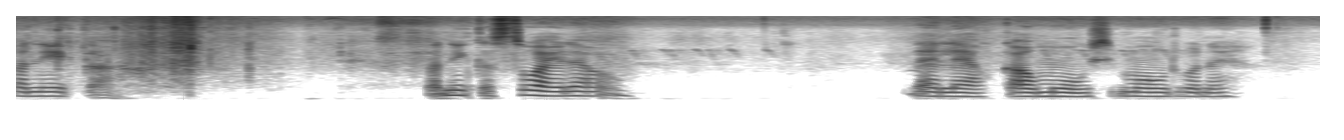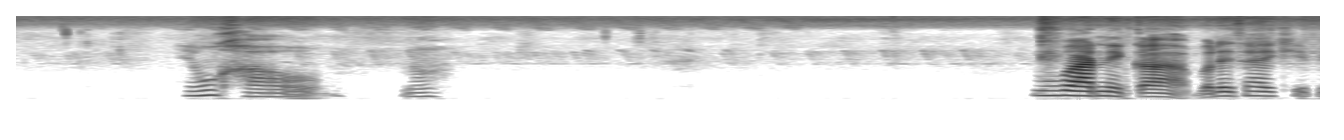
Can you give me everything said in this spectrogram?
ตอนนี้ก็ตอนนี้ก็สวยแล้ว ได้แล้วเก้าโมงสิบโมงทุกคนเลยหิ้วข้าเนาะเมื่อวานนี่ก็บ่ได้ถ่ายคลิป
